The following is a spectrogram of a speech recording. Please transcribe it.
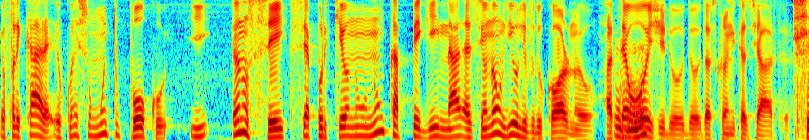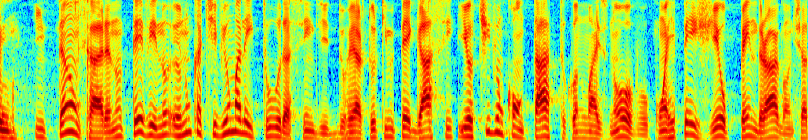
eu falei, cara, eu conheço muito pouco. E eu não sei se é porque eu não, nunca peguei nada, assim, eu não li o livro do Cornwell até uhum. hoje do, do, das Crônicas de Arthur. Sim. Então, cara, não teve, eu nunca tive uma leitura assim de, do Rei Arthur que me pegasse. E eu tive um contato quando mais novo com RPG, o Pendragon. Já,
